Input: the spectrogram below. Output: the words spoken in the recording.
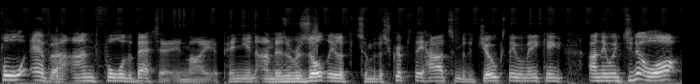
forever and for the better, in my opinion. And as a result, they looked at some of the scripts they had, some of the jokes they were making, and they went, you know what?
